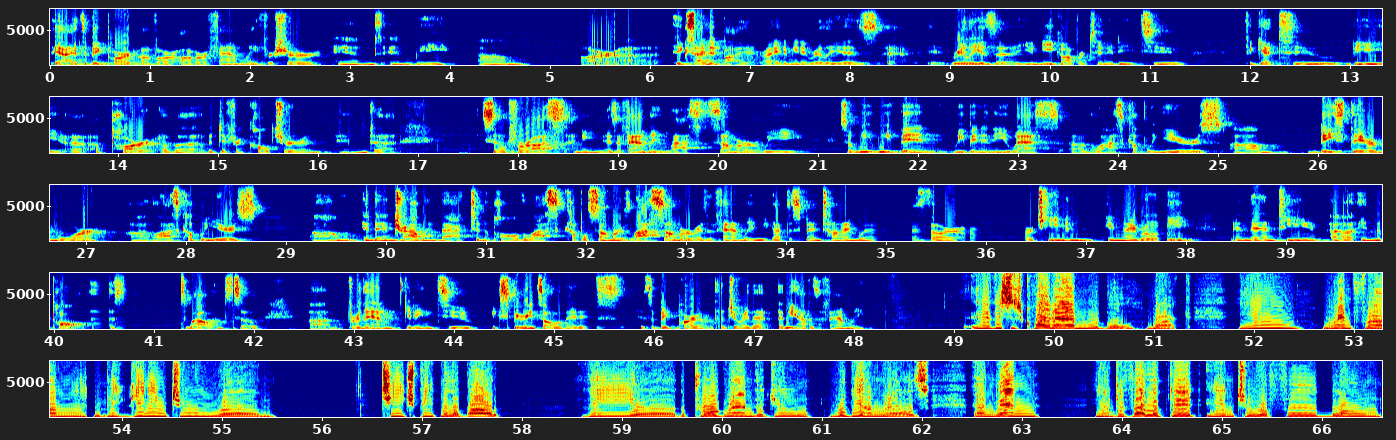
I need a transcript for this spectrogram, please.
yeah, it's a big part of our of our family for sure, and and we um, are uh, excited by it. Right? I mean, it really is. Uh, it really is a unique opportunity to to get to be a, a part of a of a different culture and and uh, so for us, I mean, as a family, last summer we so we we've been we've been in the U.S. Uh, the last couple years, um, based there more uh, the last couple years, um, and then traveling back to Nepal the last couple summers. Last summer, as a family, we got to spend time with, with our, our, team in in Nairobi, and then team uh, in Nepal as, as well. And so um, for them, getting to experience all of it is, is a big part of the joy that, that we have as a family. Uh, this is quite admirable, Mark. You went from beginning to um, teach people about the uh, the program that you Ruby on Rails, and then you developed it into a full blown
